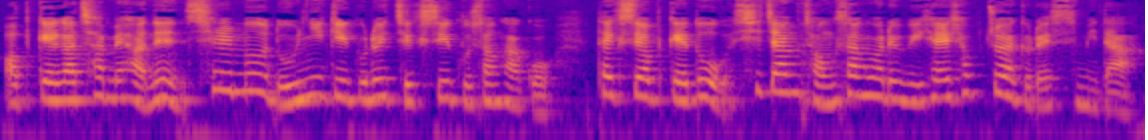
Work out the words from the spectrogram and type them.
업계가 참여하는 실무 논의 기구를 즉시 구성하고 택시업계도 시장 정상화를 위해 협조하기로 했습니다.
